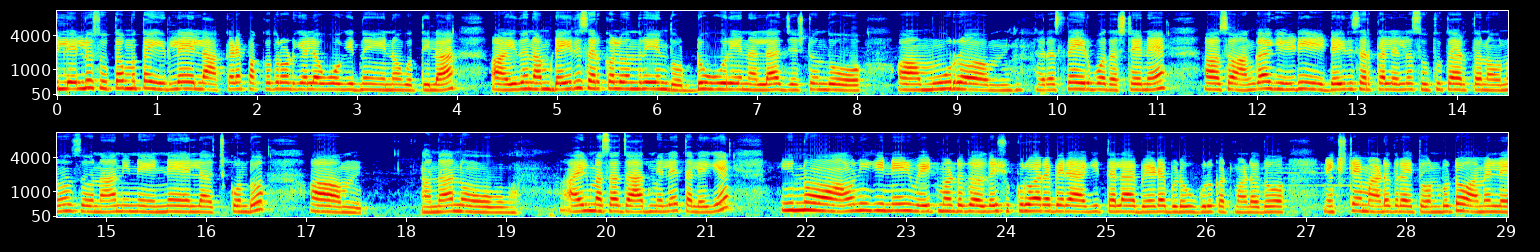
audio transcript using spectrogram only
ಇಲ್ಲೆಲ್ಲೂ ಸುತ್ತಮುತ್ತ ಇರಲೇ ಇಲ್ಲ. ಆ ಕಡೆ ಪಕ್ಕದ ರೋಡ್ಗೆಲ್ಲ ಹೋಗಿದ್ನೋ ಏನೋ ಗೊತ್ತಿಲ್ಲ. ಇದು ನಮ್ಮ ಡೈರಿ ಸರ್ಕಲ್ ಅಂದರೆ ಏನು ದೊಡ್ಡ ಊರೇನಲ್ಲ ಜಸ್ಟ್ ಒಂದು ಮೂರು ರಸ್ತೆ ಇರ್ಬೋದು ಅಷ್ಟೇ ಸೊ ಹಂಗಾಗಿ ಇಡೀ ಡೈರಿ ಸರ್ಕಲ್ ಎಲ್ಲ ಸುತ್ತುತ್ತಾ ಇರ್ತಾನೆ ಅವನು. ಸೊ ನಾನು ಇನ್ನು ಎಣ್ಣೆ ಎಲ್ಲ ಹಚ್ಕೊಂಡು ನಾನು ಆಯಿಲ್ ಮಸಾಜ್ ಆದಮೇಲೆ ತಲೆಗೆ ಇನ್ನು ಅವ್ನಿಗೆ ಇನ್ನೇನು ವೆಯ್ಟ್ ಮಾಡೋದು ಅಲ್ಲದೆ ಶುಕ್ರವಾರ ಬೇರೆ ಆಗಿತ್ತಲ್ಲ, ಬೇಡ ಬಿಡು, ಉಗುರು ಕಟ್ ಮಾಡೋದು. ನೆಕ್ಸ್ಟ್ ಟೈಮ್ ಮಾಡಿದ್ರಾಯ್ತು ಅಂದ್ಬಿಟ್ಟು ಆಮೇಲೆ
